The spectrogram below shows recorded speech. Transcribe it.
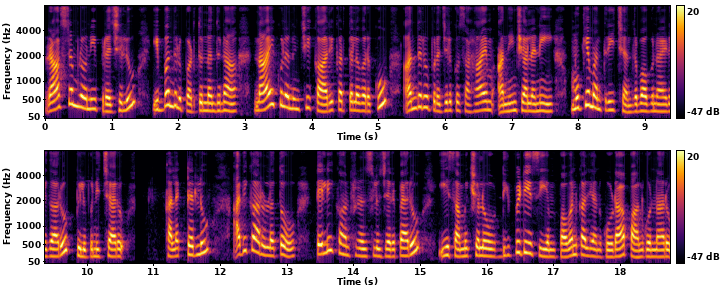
రాష్ట్రంలోని ప్రజలు ఇబ్బందులు పడుతున్నందున నాయకుల నుంచి కార్యకర్తల వరకు అందరూ ప్రజలకు సహాయం అందించాలని ముఖ్యమంత్రి చంద్రబాబు నాయుడు గారు పిలుపునిచ్చారు. కలెక్టర్లు అధికారులతో టెలికాన్ఫరెన్స్లు జరిపారు. ఈ సమీక్షలో డిప్యూటీ సీఎం పవన్ కళ్యాణ్ కూడా పాల్గొన్నారు.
